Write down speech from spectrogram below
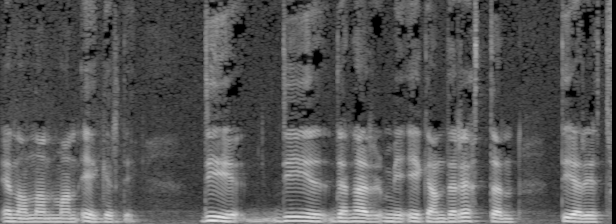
en annan man äger dig. Det, det, den här med äganderätten, det är ett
